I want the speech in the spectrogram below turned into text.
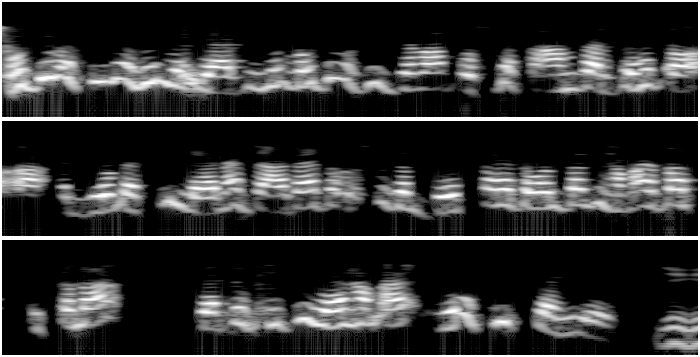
छोटी मशीनें भी मिल जाती है। छोटी मशीन जब आप उसमें काम करते हैं तो जो व्यक्ति लेना चाहता है तो उसको जब देखता है तो बोलता है कि हमारे पास इतना कैपेसिटी है हमें ये चीज़ चाहिए। जी।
